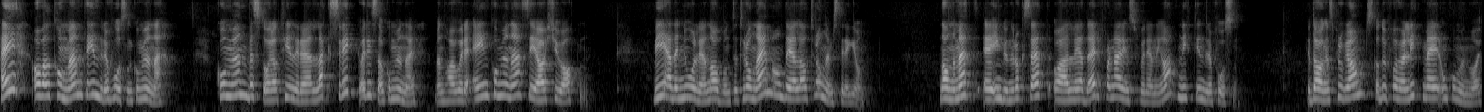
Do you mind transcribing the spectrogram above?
Hei og velkommen til Indre Fosen kommune. Kommunen består av tidligere Leksvik og Rissa kommuner, men har vært én kommune siden 2018. Vi er den nordlige naboen til Trondheim og en del av Trondheimsregionen. Navnet mitt er Ingunn Rokseth, og jeg er leder for næringsforeninga Nytt Indre Fosen. I dagens program skal du få høre litt mer om kommunen vår.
